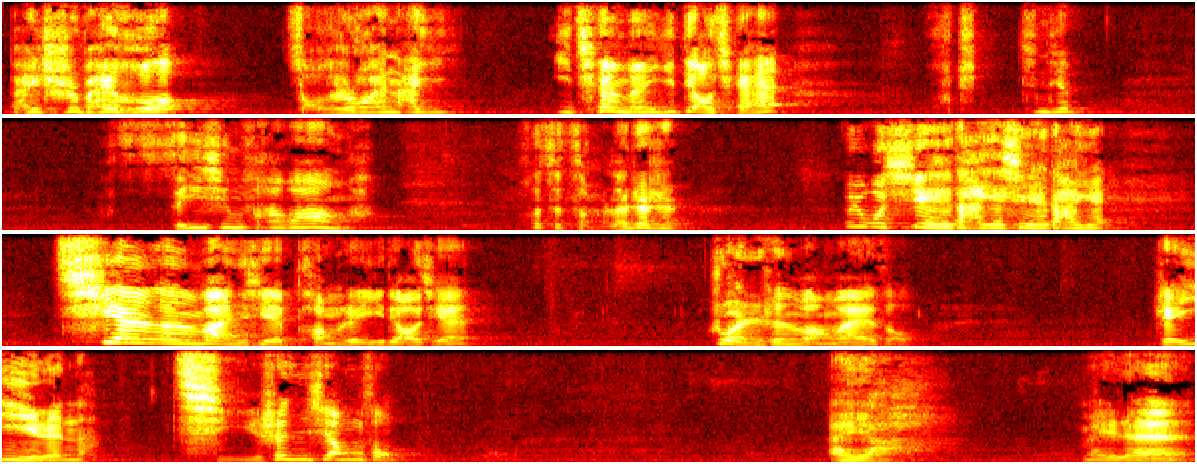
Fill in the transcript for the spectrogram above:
白吃白喝，走的时候还拿一一千文一吊钱，我这今天贼心发旺啊！我这怎么了？这是？哎呦，我谢谢大爷，谢谢大爷，千恩万谢！捧着一吊钱，转身往外走。这艺人呢，起身相送。哎呀，美人！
